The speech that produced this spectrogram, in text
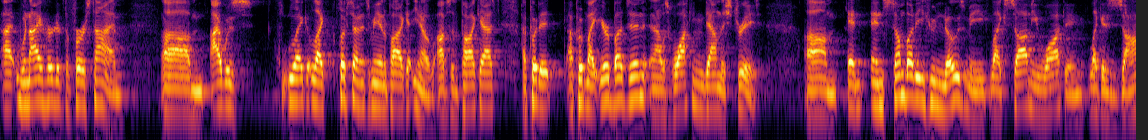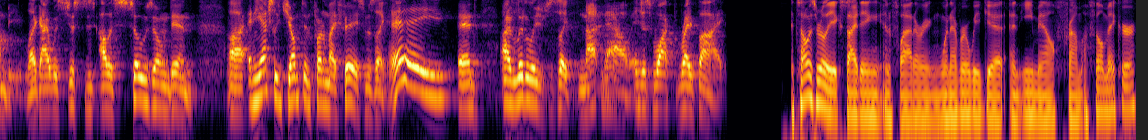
I, when I heard it the first time, um, I was like like Cliff sent it to me in the podcast. You know, obviously the podcast. I put it. I put my earbuds in, and I was walking down the street. Um, and and somebody who knows me like saw me walking like a zombie. Like I was just I was so zoned in. Uh, and he actually jumped in front of my face and was like, "Hey!" And I literally was just like, "Not now," and just walked right by. It's always really exciting and flattering whenever we get an email from a filmmaker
